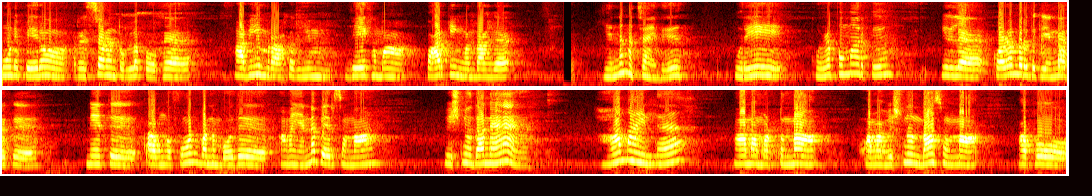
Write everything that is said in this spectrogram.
மூணு பேரும் ரெஸ்டாரண்ட் உள்ளே போக அவியும் ராகவியும் வேகமாக பார்க்கிங் வந்தாங்க. என்ன மச்சான் இது? ஒரே குழப்பமாக இருக்குது இதில் குழம்புறதுக்கு என்ன இருக்குது நேற்று அவங்க ஃபோன் பண்ணும்போது அவன் என்ன பேர் சொன்னான்? விஷ்ணு தானே? ஆமாம் இல்லை. ஆமாம் மட்டும்தான். அவன் விஷ்ணுன்னு தான் சொன்னான். அப்போது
